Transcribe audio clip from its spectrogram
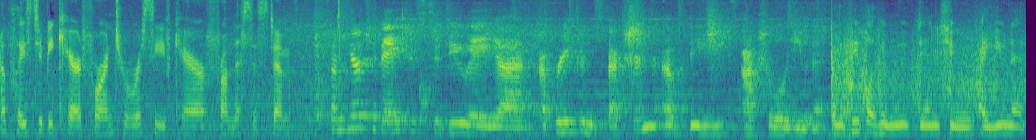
a place to be cared for and to receive care from the system. So I'm here today just to do a, uh, a brief inspection of the actual unit. For the people who moved into a unit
